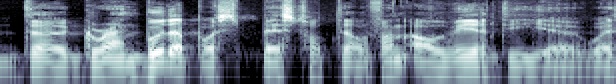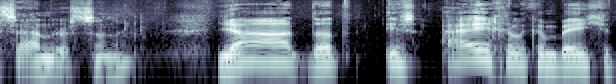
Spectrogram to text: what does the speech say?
de Grand Budapest Hotel van alweer die Wes Anderson. Hè? Ja, dat is eigenlijk een beetje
